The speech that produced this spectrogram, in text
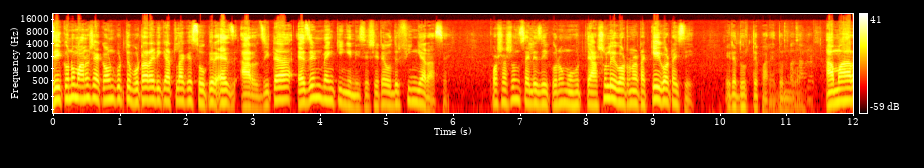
যে কোনো মানুষ অ্যাকাউন্ট করতে ভোটার আইডি কার্ড লাগে চোখের আর যেটা এজেন্ট ব্যাংকিংয়ে নিছে, সেটা ওদের ফিঙ্গার আছে। প্রশাসন চাইলে যে কোনো মুহূর্তে আসলে ঘটনাটা কে ঘটাইছে, এটা ধরতে পারে। ধন্যবাদ। আমার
